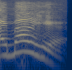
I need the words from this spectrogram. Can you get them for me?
I'm out of here.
